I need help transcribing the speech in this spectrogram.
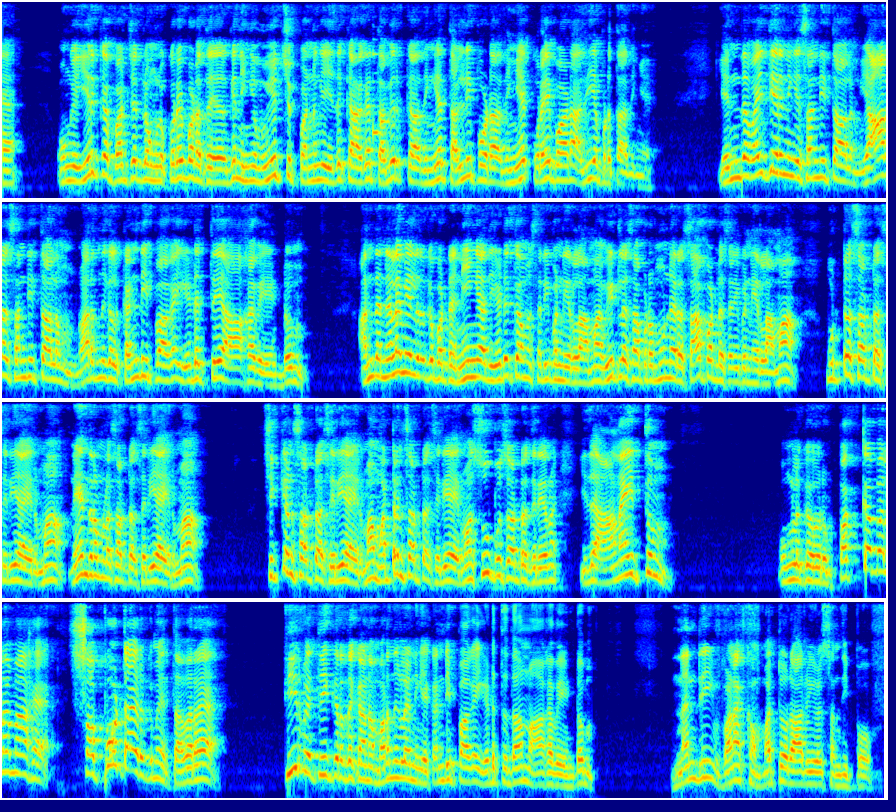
உங்கள் இருக்க பட்ஜெட்டில் உங்களுக்கு குறைபாடு தேவைக்கு நீங்கள் முயற்சி பண்ணுங்கள் இதுக்காக தவிர்க்காதீங்க. தள்ளி போடாதீங்க. குறைபாடை அதிகப்படுத்தாதீங்க. எந்த வைத்தியரை நீங்கள் சந்தித்தாலும் யாரை சந்தித்தாலும் மருந்துகள் கண்டிப்பாக எடுத்தே ஆக வேண்டும். அந்த நிலைமையில் இருக்கப்பட்ட நீங்கள் அதை எடுக்காமல் சரி பண்ணிடலாமா வீட்டில் சாப்பிட மூணு நேரம் சாப்பாட்டில் சரி பண்ணிடலாமா முட்டை சாப்பிட்டா சரியாயிருமா? நேந்திரமில் சாப்பிட்டா சரியாயிருமா? சிக்கன் சாப்பிட்டா சரியாயிருமா? மட்டன் சாப்பிட்டா சரியாயிருமா? சூப்பு சாப்பிட்டா சரியாயிருமா? இது அனைத்தும் உங்களுக்கு ஒரு பக்கபலமாக சப்போர்ட்டாக இருக்குமே தவிர தீர்வை தீர்க்கிறதுக்கான மருந்துகளை நீங்கள் கண்டிப்பாக எடுத்துதான் ஆக வேண்டும். நன்றி வணக்கம். மற்றொரு ஆடியோவில் சந்திப்போம்.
